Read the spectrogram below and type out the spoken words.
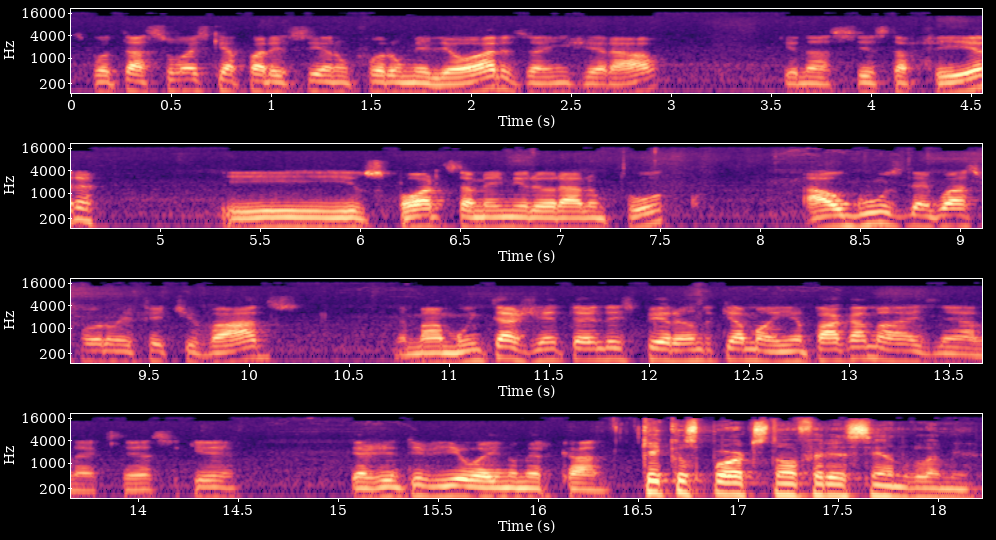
As cotações que apareceram foram melhores aí, em geral, que na sexta-feira. E os portos também melhoraram um pouco. Alguns negócios foram efetivados, mas muita gente ainda esperando que amanhã paga mais, né, Alex? Essa que, que a gente viu aí no mercado. O que, que os portos estão oferecendo, Vlamir?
